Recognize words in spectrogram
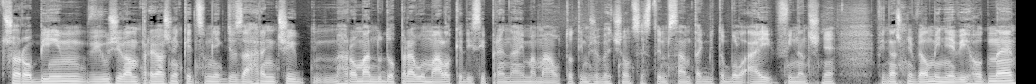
čo robím, využívam prevažne, keď som niekde v zahraničí hromadnú dopravu, málo kedy si prenajímam auto, tým, že väčšinou cestujem sám, tak by to bolo aj finančne, finančne veľmi nevýhodné.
